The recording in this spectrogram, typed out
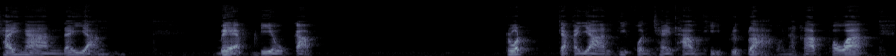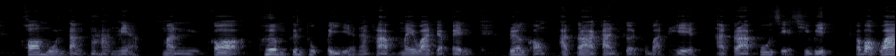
ใช้งานได้อย่างแบบเดียวกับ รถจักรยานที่คนใช้เท้าถีบหรือเปล่านะครับ เพราะว่าข้อมูลต่างๆเนี่ยมันก็เพิ่มขึ้นทุกปีนะครับ ไม่ว่าจะเป็นเรื่องของอัตราการเกิดอุบัติเหตุ อัตราผู้เสียชีวิตเขาบอกว่า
